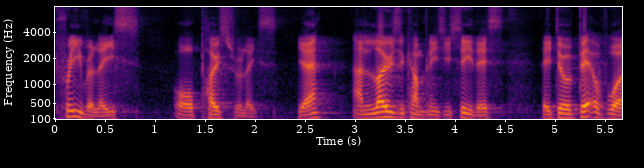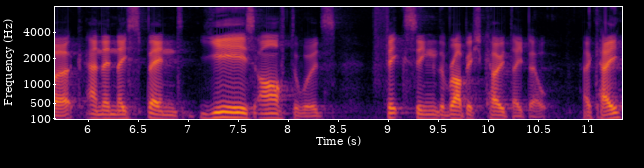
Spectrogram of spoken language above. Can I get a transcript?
pre-release or post-release. Yeah? And loads of companies, you see this, they do a bit of work and then they spend years afterwards fixing the rubbish code they built. Okay?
